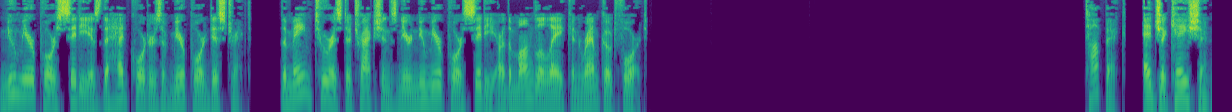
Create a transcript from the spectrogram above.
New Mirpur city is the headquarters of Mirpur district. The main tourist attractions near New Mirpur city are the Mangla Lake and Ramkot Fort. Education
